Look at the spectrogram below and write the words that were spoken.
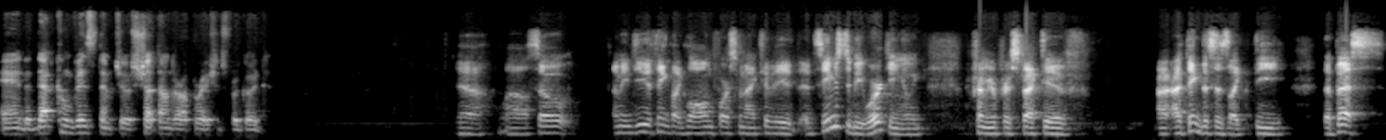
And that convinced them to shut down their operations for good. Yeah, wow. So, I mean, do you think like law enforcement activity, it, it seems to be working like, from your perspective? I, I think this is like the the best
